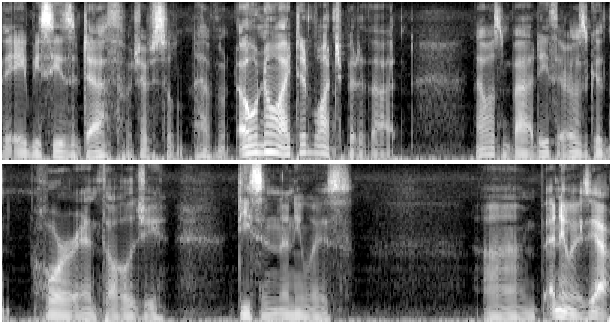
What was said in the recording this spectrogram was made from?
the ABCs of Death, which I still haven't. Oh no, I did watch a bit of that. That wasn't bad either. It was a good horror anthology decent, anyways. Um, but anyways, yeah.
